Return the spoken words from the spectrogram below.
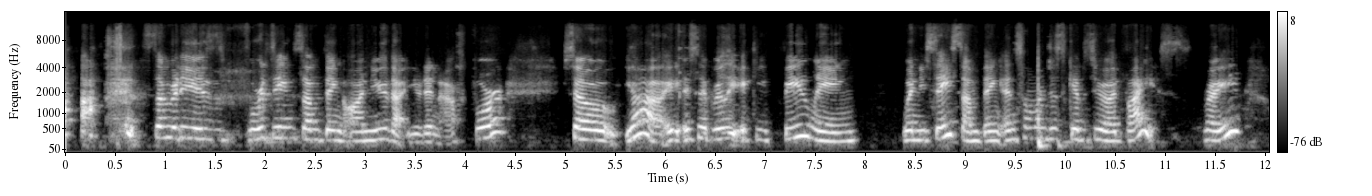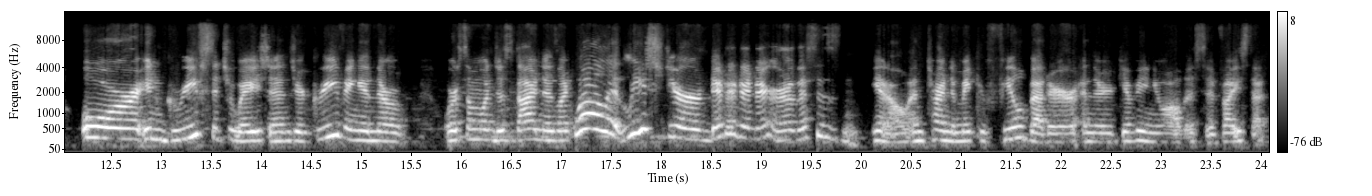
Somebody is forcing something on you that you didn't ask for. So yeah, it's a really icky feeling when you say something and someone just gives you advice, right? Or in grief situations, you're grieving and they're or someone just died and is like, well, at least you're this is, you know, and trying to make you feel better. And they're giving you all this advice that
